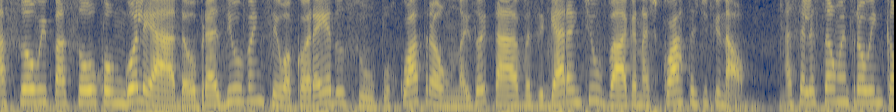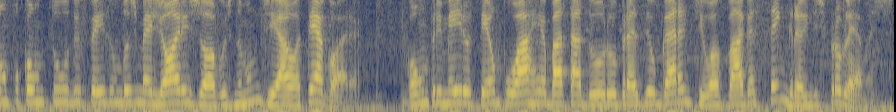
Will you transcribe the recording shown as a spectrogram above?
Passou e passou com goleada. O Brasil venceu a Coreia do Sul por 4 a 1 nas oitavas e garantiu vaga nas quartas de final. A seleção entrou em campo com tudo e fez um dos melhores jogos no Mundial até agora. Com um primeiro tempo arrebatador, o Brasil garantiu a vaga sem grandes problemas.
